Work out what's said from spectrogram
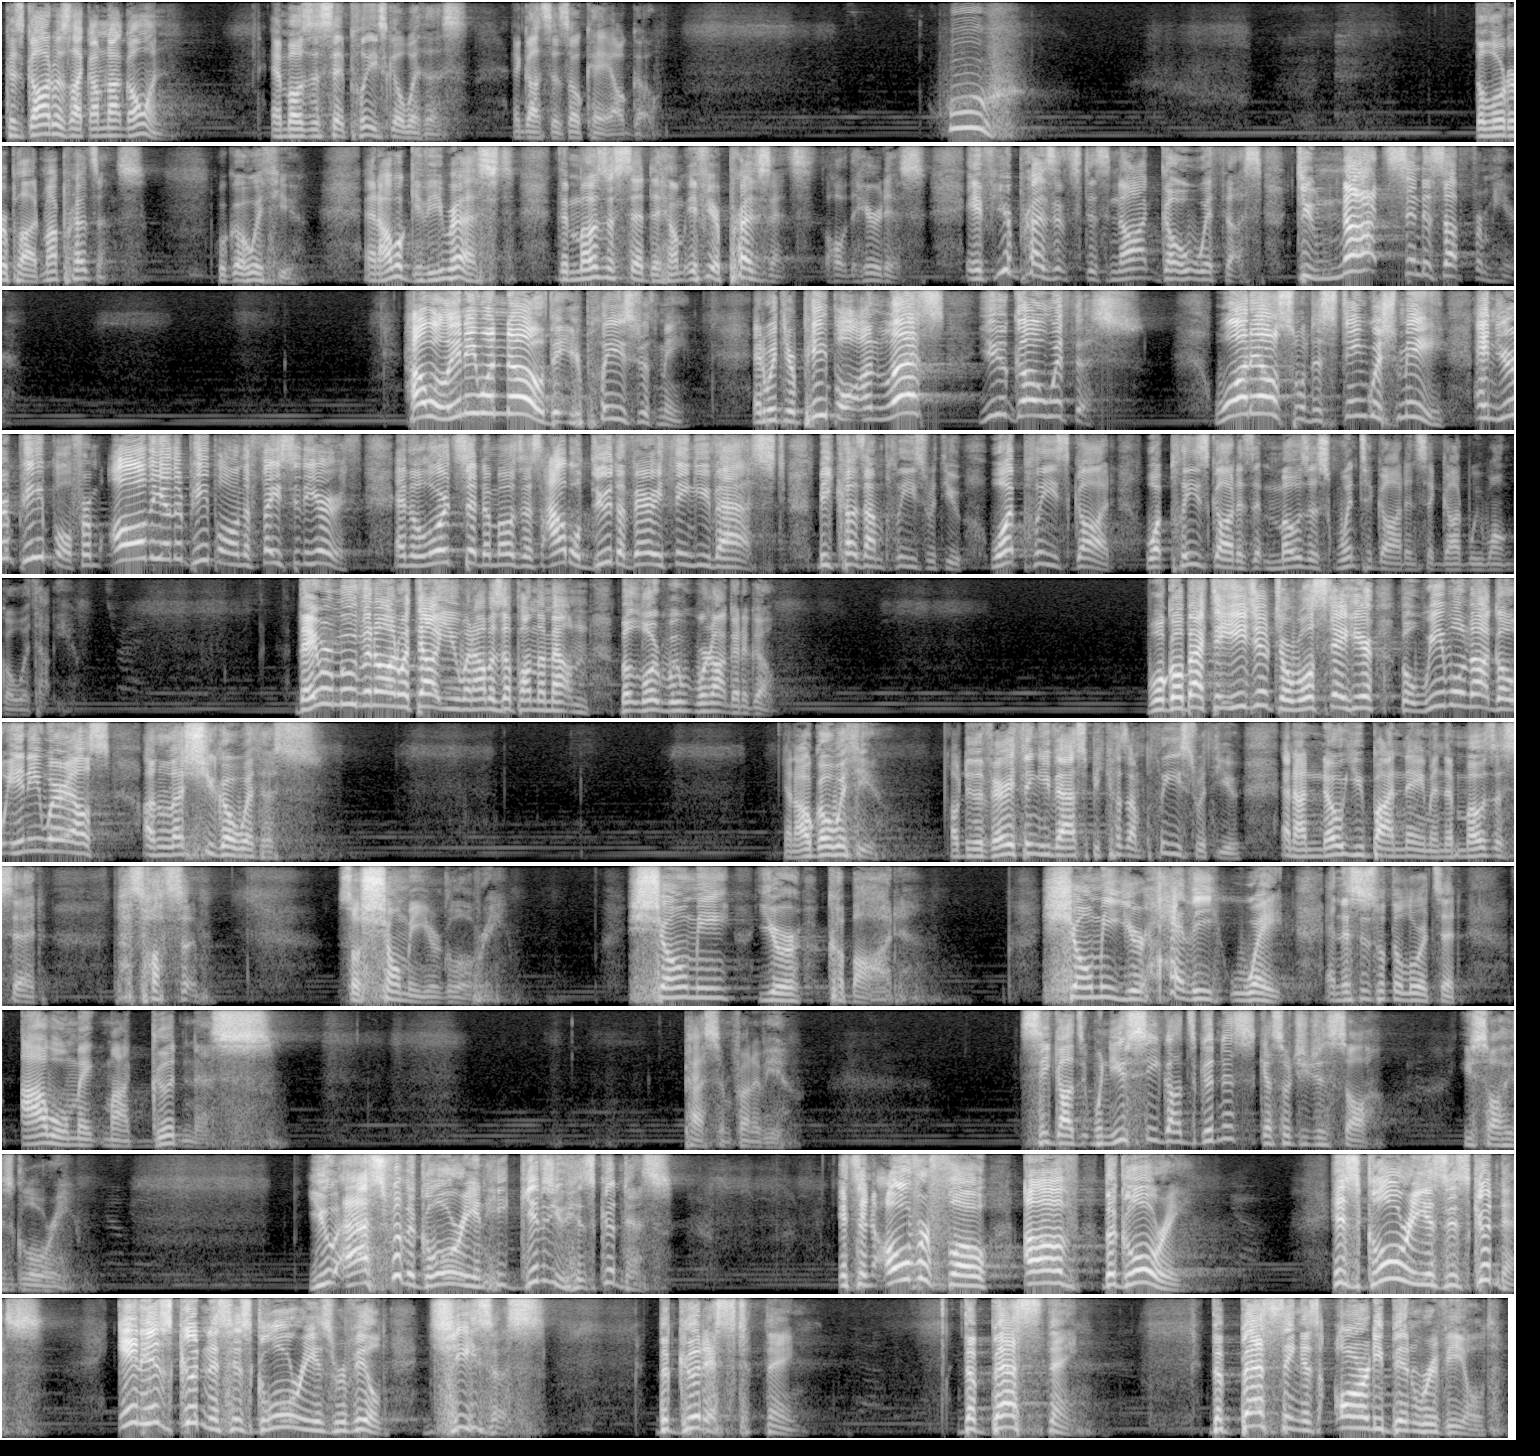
Because God was like, I'm not going. And Moses said, Please go with us. And God says, Okay, I'll go. Whew. The Lord replied, My presence will go with you, and I will give you rest. Then Moses said to him, If your presence, oh, here it is, if your presence does not go with us, do not send us up from here. How will anyone know that you're pleased with me and with your people unless you go with us? What else will distinguish me and your people from all the other people on the face of the earth? And the Lord said to Moses, I will do the very thing you've asked because I'm pleased with you. What pleased God? What pleased God is that Moses went to God and said, God, we won't go without you. They were moving on without you when I was up on the mountain, but Lord, we're not going to go. We'll go back to Egypt or we'll stay here, but we will not go anywhere else unless you go with us. And I'll go with you. I'll do the very thing you've asked because I'm pleased with you, and I know you by name. And then Moses said, That's awesome. So show me your glory. Show me your kabod. Show me your heavy weight. And this is what the Lord said I will make my goodness pass in front of you. See God's when you see God's goodness, guess what you just saw? You saw his glory. You ask for the glory, and He gives you His goodness. It's an overflow of the glory. His glory is His goodness. In His goodness, His glory is revealed. Jesus, the goodest thing, the best thing. The best thing has already been revealed,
